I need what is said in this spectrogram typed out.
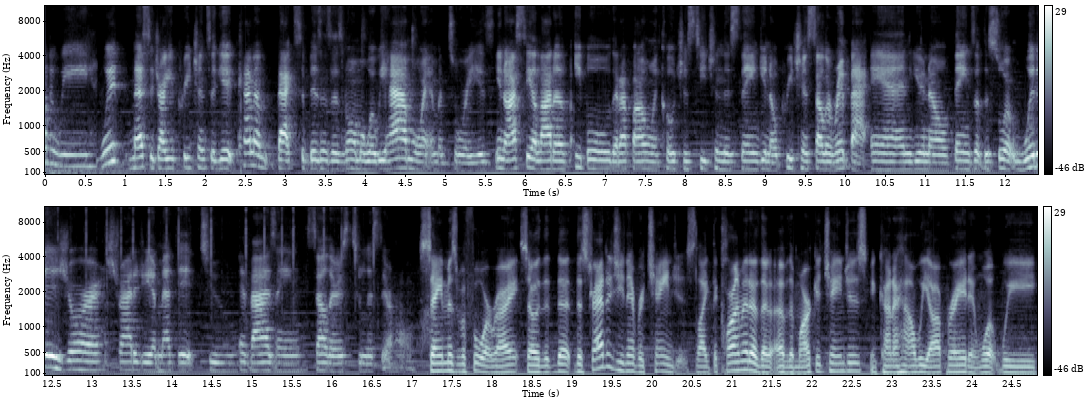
How do we, what message are you preaching to get kind of back to business as normal where we have more inventory? Is, you know, I see a lot of people that I follow and coaches teaching this thing, you know, preaching seller rent back and, you know, things of the sort. What is your strategy and method to advising sellers to list their home? Same as before, right? So the, the, the strategy never changes. Like the climate of the of the market changes and kind of how we operate and what we,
